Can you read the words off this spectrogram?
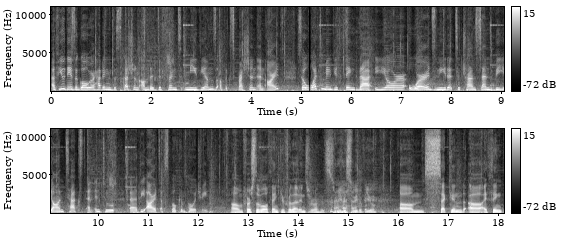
a few days ago we were having a discussion on the different mediums of expression and art. So what made you think that your words needed to transcend beyond text and into uh, the art of spoken poetry? Um, first of all, thank you for that intro. It's really sweet of you. Um, second, uh, I think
